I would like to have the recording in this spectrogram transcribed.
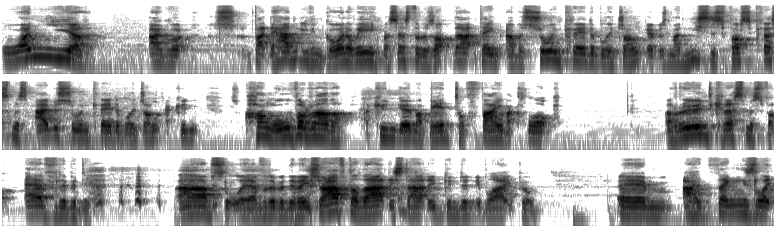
one year I got, in fact, they hadn't even gone away. My sister was up that time. I was so incredibly drunk. It was my niece's first Christmas. I was so incredibly drunk. I couldn't, hung over rather. I couldn't get out of my bed till five o'clock. I ruined Christmas for everybody. Absolutely everybody. Right. So after that, they started going down to Blackpool. Um, I had things like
